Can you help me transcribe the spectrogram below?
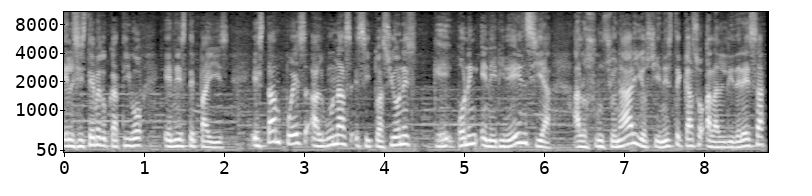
en el sistema educativo en este país. Están pues algunas situaciones que ponen en evidencia a los funcionarios y en este caso a la lideresa.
